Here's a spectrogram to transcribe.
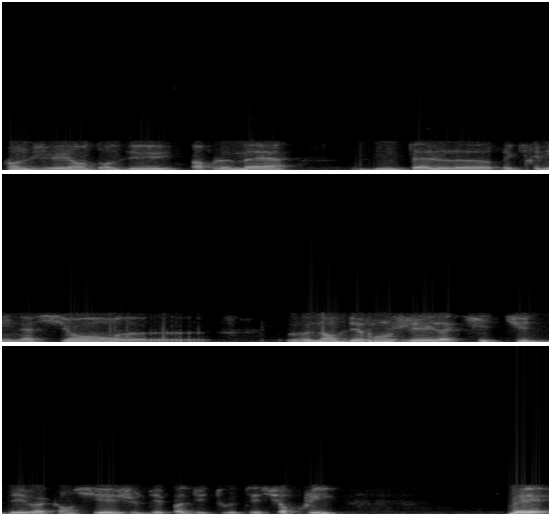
quand j'ai entendu par le maire une telle récrimination venant déranger la quiétude des vacanciers, je n'ai pas du tout été surpris. Mais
